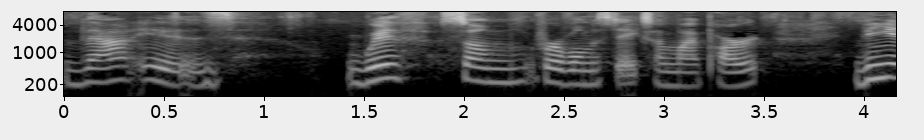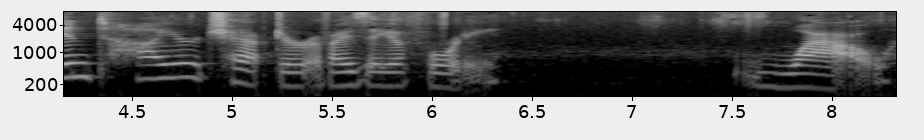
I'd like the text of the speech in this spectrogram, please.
That is, with some verbal mistakes on my part, the entire chapter of Isaiah 40. Wow.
